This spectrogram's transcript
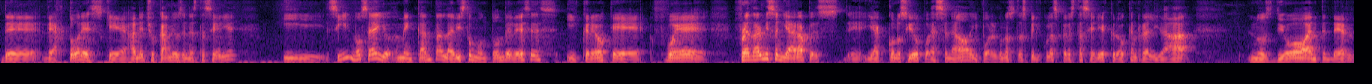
de, de actores que han hecho cambios en esta serie. Y sí, no sé, yo me encanta, la he visto un montón de veces y creo que fue... Fred Armisen ya era pues eh, ya conocido por SNL y por algunas otras películas, pero esta serie creo que en realidad nos dio a entender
